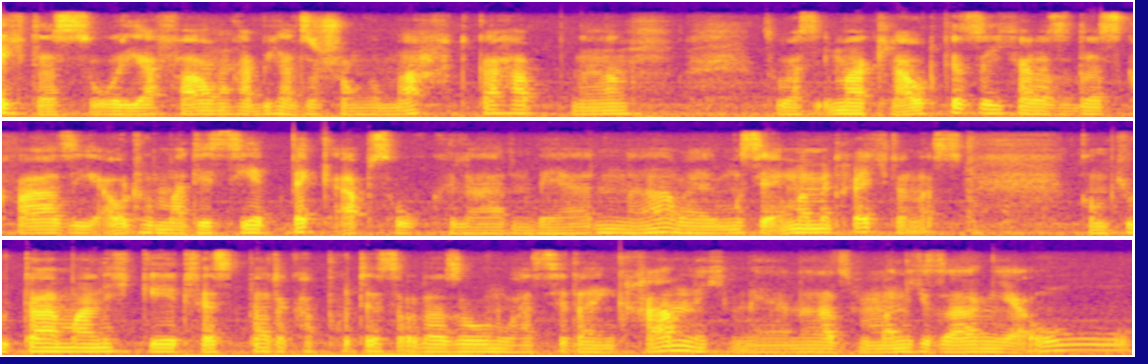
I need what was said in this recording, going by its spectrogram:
ich das so. Die Erfahrung habe ich also schon gemacht gehabt. Ne? sowas immer Cloud gesichert, also dass quasi automatisiert Backups hochgeladen werden, ne? weil du musst ja immer mit rechnen, dass Computer mal nicht geht, Festplatte kaputt ist oder so und du hast ja deinen Kram nicht mehr. Ne? Also manche sagen ja, oh,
